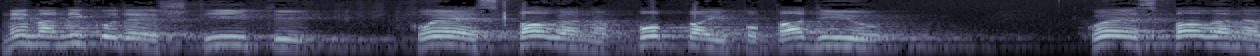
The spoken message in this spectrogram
nema niko da je štiti, koja je spala na popa i popadiju, koja je spala na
